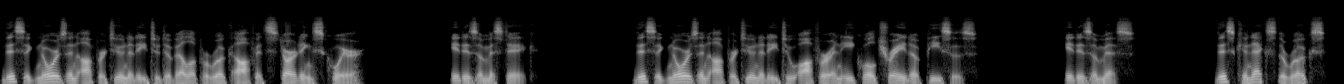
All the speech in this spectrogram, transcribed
This ignores an opportunity to develop a rook off its starting square. It is a mistake. This ignores an opportunity to offer an equal trade of pieces. It is a miss. This connects the rooks,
